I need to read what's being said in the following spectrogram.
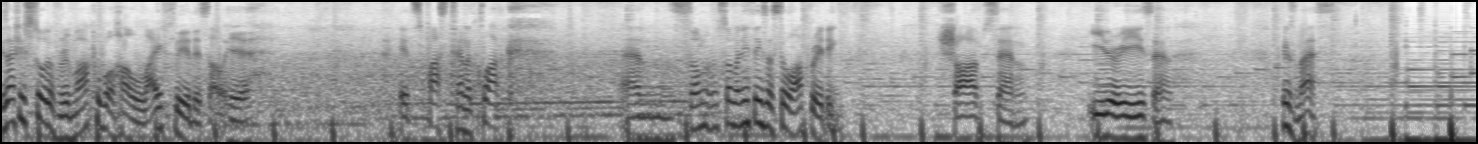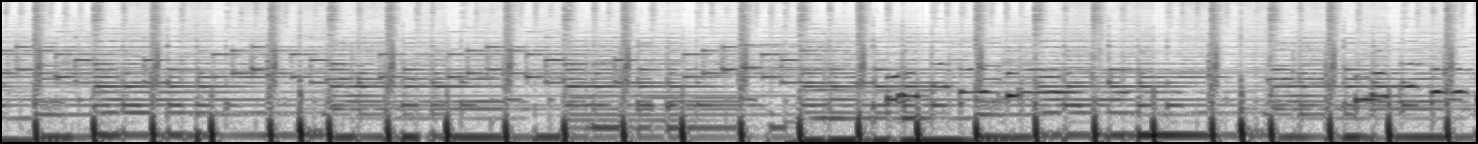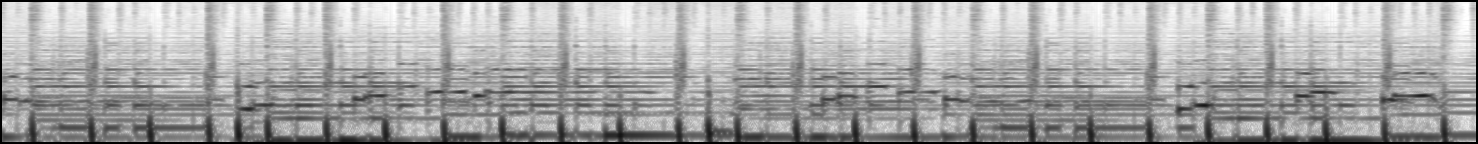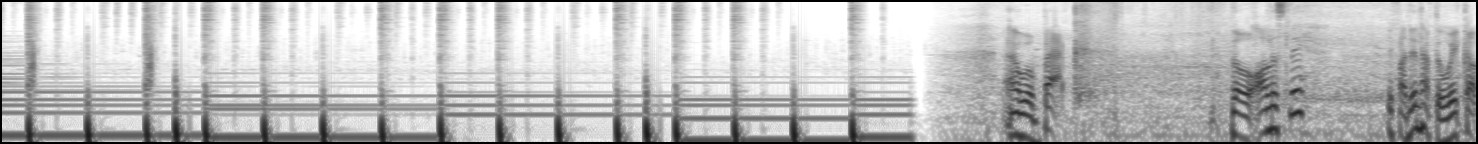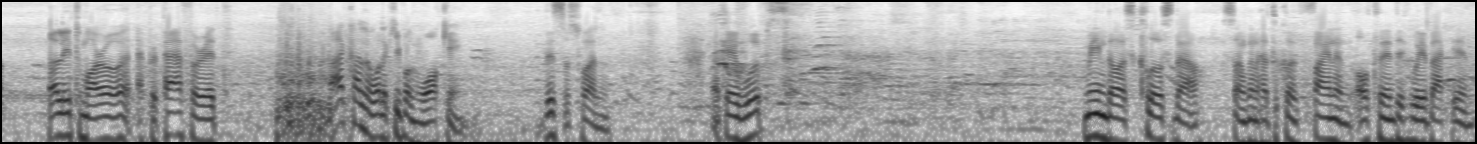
It's actually sort of remarkable how lively it is out here. It's past 10 o'clock and so, so many things are still operating. Shops and eateries and it's nice. And we're back. Though honestly, if I didn't have to wake up early tomorrow and prepare for it, I kind of want to keep on walking. This was fun. Okay, whoops. Main door is closed now, so I'm gonna have to find an alternative way back in.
